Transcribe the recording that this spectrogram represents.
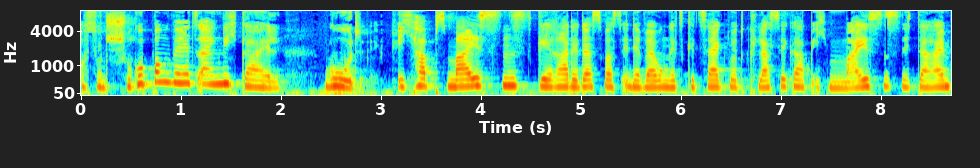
oh, so ein Schokobon wäre jetzt eigentlich geil. Gut, ich habe es meistens, gerade das, was in der Werbung jetzt gezeigt wird, Klassiker, habe ich meistens nicht daheim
